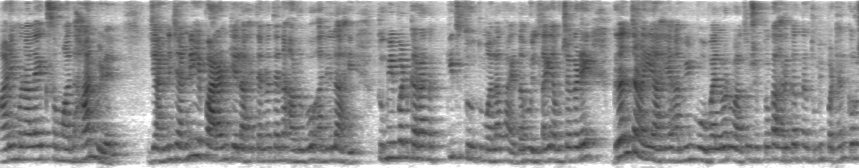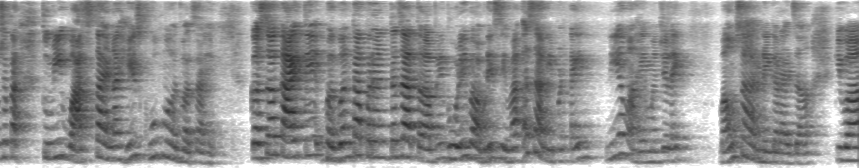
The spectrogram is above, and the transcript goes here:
आणि मनाला एक समाधान मिळेल. ज्यांनी ज्यांनी हे पारायण केलं आहे त्यांना त्यांना अनुभव आलेला आहे. तुम्ही पण करा नक्कीच तो तुम्हाला फायदा होईल. ताई आमच्याकडे ग्रंथ नाही आहे. आम्ही मोबाईलवर वाचू शकतो का? हरकत नाही. तुम्ही पठन करू शकता. तुम्ही वाचताय ना हेच खूप महत्वाचं आहे. कसं काय ते भगवंतापर्यंत जातं आपली भोळी भाबडी सेवा असावी. पण काही नियम आहे म्हणजे लाईक मांसाहार नाही करायचा किंवा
